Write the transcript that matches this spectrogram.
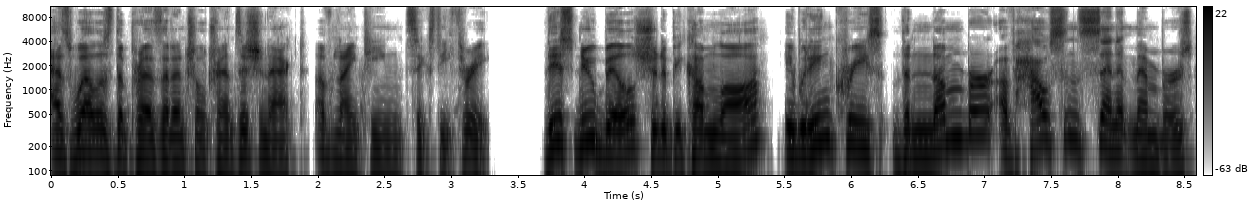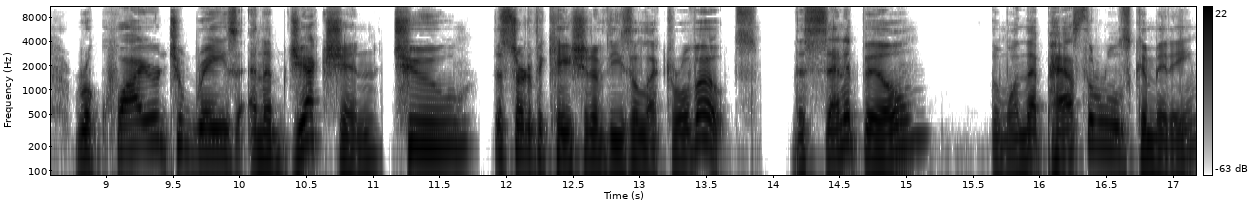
as well as the Presidential Transition Act of 1963. This new bill, should it become law, it would increase the number of House and Senate members required to raise an objection to the certification of these electoral votes. The Senate bill, the one that passed the Rules Committee,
